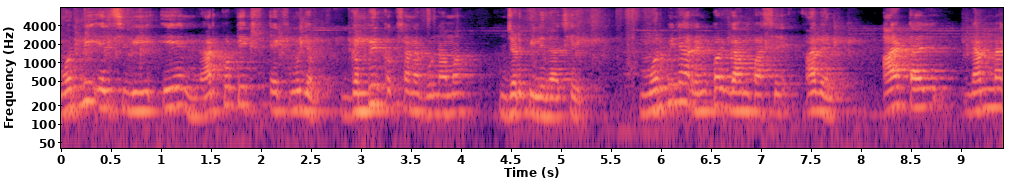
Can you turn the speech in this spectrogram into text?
મોરબી એલસીબી એ નાર્કોટિક્સ એક્ટ મુજબ ગંભીર કક્ષાના ગુનામાં ઝડપી લીધા છે. મોરબીના રનપર ગામ પાસે આવેલ આરટાઇલ નામના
